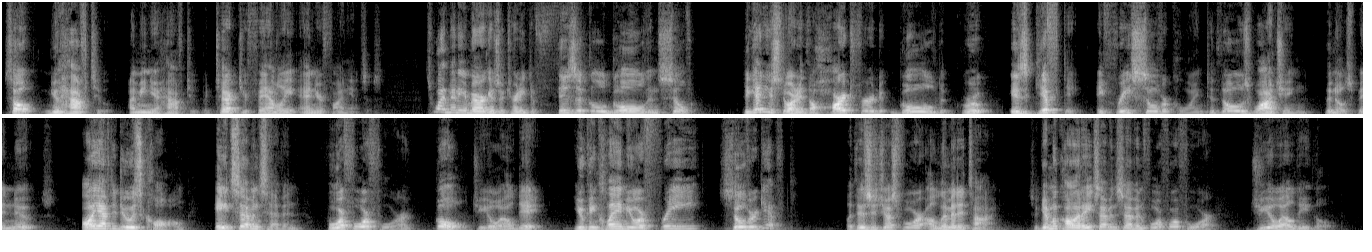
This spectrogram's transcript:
So you have to, I mean, you have to protect your family and your finances. That's why many Americans are turning to physical gold and silver. To get you started, the Hartford Gold Group is gifting a free silver coin to those watching the No Spin News. All you have to do is call 877 444 GOLD, G O L D. You can claim your free silver gift, but this is just for a limited time. So give them a call at 877 444 GOLD Gold.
